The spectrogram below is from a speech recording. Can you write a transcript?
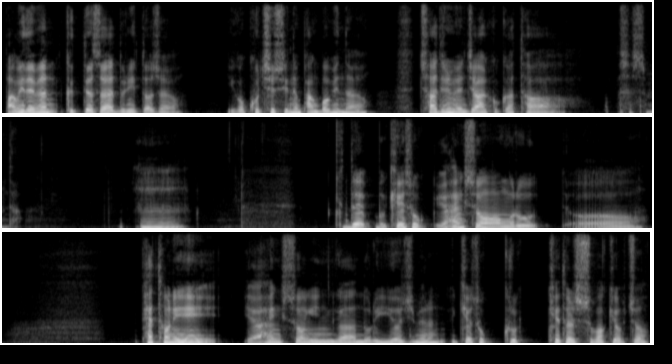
밤이 되면 그때서야 눈이 떠져요. 이거 고칠 수 있는 방법 있나요? 차디는 왠지 알 것 같아. 하셨습니다. 음. 근데 뭐 계속 야행성으로, 어, 패턴이 야행성 인간으로 이어지면 계속 그렇게 될 수밖에 없죠.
